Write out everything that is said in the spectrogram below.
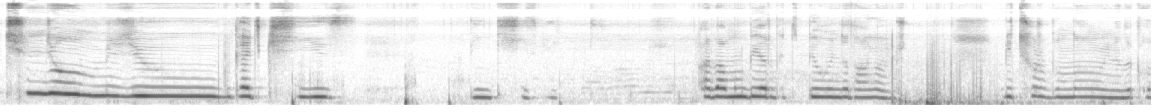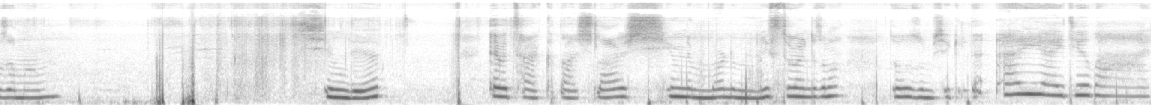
Üçüncü olmuşum. Kaç kişiyiz? Bin kişiyiz. Bir, Ay ben bunu bir ara bir, bir oyunda daha görmüştüm. Bir tur bundan oynadık o zaman. Şimdi Evet arkadaşlar şimdi Murder Mystery oynayacağız ama daha uzun bir şekilde. Ay acı var.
